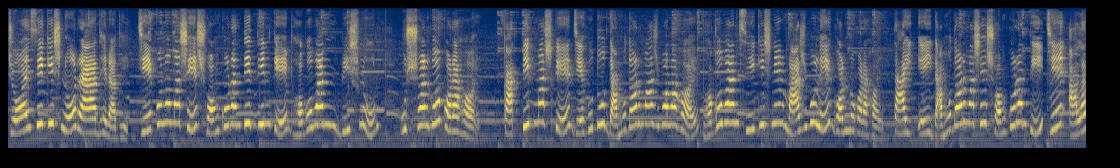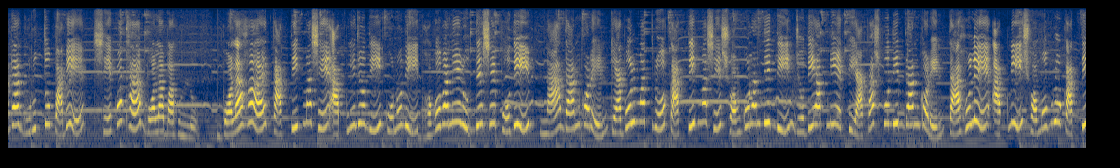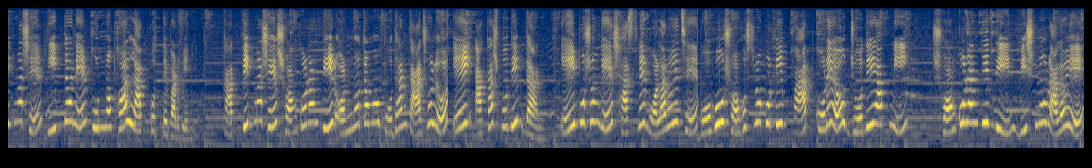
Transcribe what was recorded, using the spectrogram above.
জয় শ্রীকৃষ্ণ, রাধে রাধে। যে কোনো মাসে সংক্রান্তির দিনকে ভগবান বিষ্ণুর উৎসর্গ করা হয়। কার্তিক মাসকে যেহেতু দামোদর মাস বলা হয়, ভগবান শ্রীকৃষ্ণের মাস বলে গণ্য করা হয়। তাই এই দামোদর মাসের সংক্রান্তি যে আলাদা গুরুত্ব পাবে, সে কথা বলা বাহুল্য। বলা হয় কার্তিক মাসে আপনি যদি কোনোদিন ভগবানের উদ্দেশ্যে প্রদীপ না দান করেন, কেবলমাত্র কার্তিক মাসে সংক্রান্তির দিন যদি আপনি একটি আকাশ প্রদীপ দান করেন, তাহলে আপনি সমগ্র কার্তিক মাসে দীপদানের পূর্ণ ফল লাভ করতে পারবেন। কার্তিক মাসে সংক্রান্তির অন্যতম প্রধান কাজ হলো এই আকাশ প্রদীপ দান। এই প্রসঙ্গে শাস্ত্রে বলা রয়েছে, বহু সহস্র কোটি পাপ করেও যদি আপনি সংক্রান্তির দিন বিষ্ণুর আলয়ে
